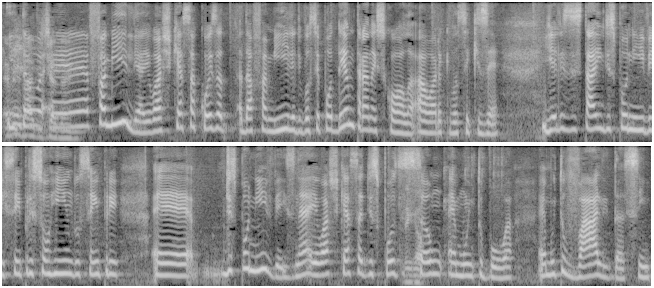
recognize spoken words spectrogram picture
É então verdade, tia é família. Eu acho que essa coisa da família, de você poder entrar na escola a hora que você quiser. E eles estarem disponíveis, sempre sorrindo, sempre é, disponíveis, né? Eu acho que essa disposição Legal. é muito boa, é muito válida, assim.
